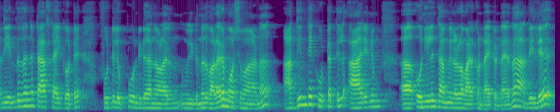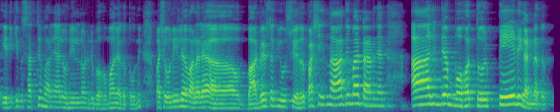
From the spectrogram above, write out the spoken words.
അത് എന്ത് തന്നെ ടാസ്ക് ആയിക്കോട്ടെ ഫുഡിൽ ഉപ്പ് കൊണ്ടിടുക എന്ന് വളരെ ഇടുന്നത് വളരെ മോശമാണ്. അതിന്റെ കൂട്ടത്തിൽ ആര്യനും ആ, ഒനിലും തമ്മിലുള്ള വഴക്കുണ്ടായിട്ടുണ്ടായിരുന്നു അതിൽ എനിക്കിന്ന് സത്യം പറഞ്ഞാൽ ഒനിലിനോടൊരു ബഹുമാനമൊക്കെ തോന്നി. പക്ഷെ ഒനിൽ വളരെ ബാഡ് വേർഡ്സൊക്കെ യൂസ് ചെയ്തത്. പക്ഷേ ഇന്ന് ആദ്യമായിട്ടാണ് ഞാൻ ആരിന്റെ മുഖത്ത് ഒരു പേടി കണ്ടത്.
